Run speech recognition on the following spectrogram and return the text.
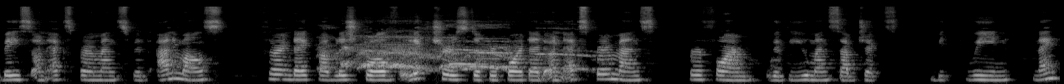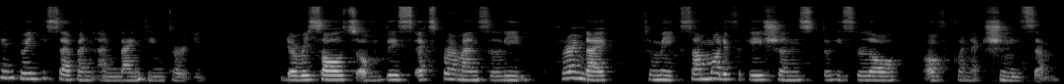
based on experiments with animals, Thorndike published 12 lectures that reported on experiments performed with human subjects between 1927 and 1930. The results of these experiments lead Thorndike to make some modifications to his law of connectionism.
